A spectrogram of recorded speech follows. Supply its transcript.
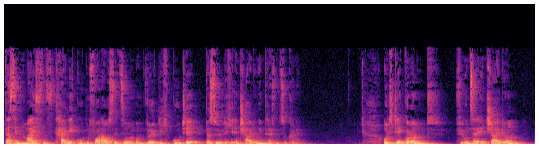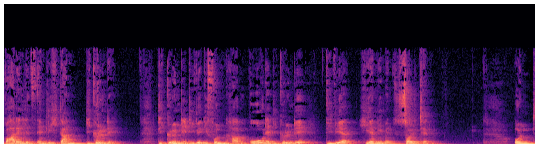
Das sind meistens keine guten Voraussetzungen, um wirklich gute persönliche Entscheidungen treffen zu können. Und der Grund für unsere Entscheidung waren letztendlich dann die Gründe. Die Gründe, die wir gefunden haben oder die Gründe, die wir hernehmen sollten. Und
